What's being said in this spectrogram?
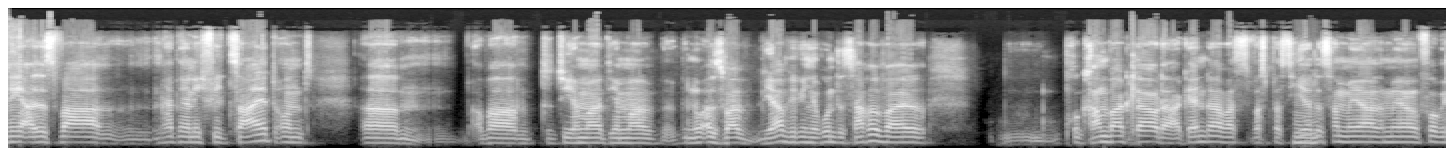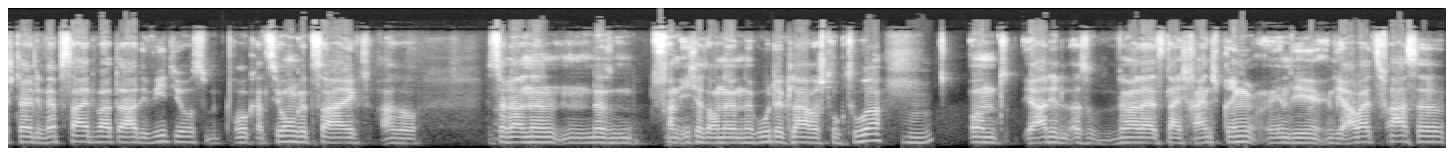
Nee, also es war, wir hatten ja nicht viel Zeit und ähm, aber die haben mal, die haben mal genug, also es war ja wirklich eine runde Sache, weil Programm war klar oder Agenda, was, was passiert mhm. ist, haben wir, ja, haben wir ja vorgestellt. Die Website war da, die Videos mit Provokation gezeigt. Also ist halt eine, eine, fand ich jetzt auch eine, eine gute, klare Struktur. Mhm. Und ja, die, also wenn wir da jetzt gleich reinspringen in die, in die Arbeitsphase,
